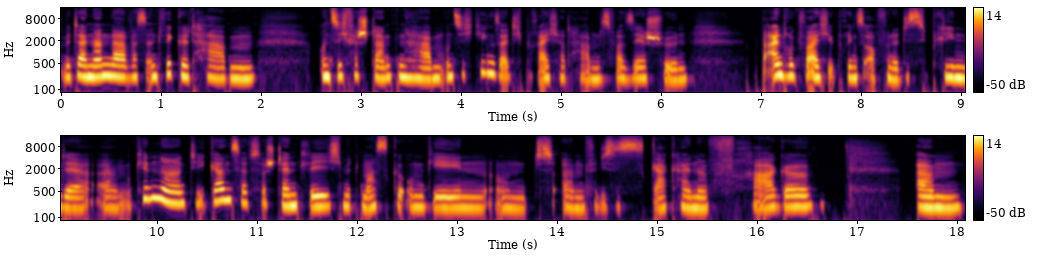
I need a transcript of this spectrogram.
miteinander was entwickelt haben und sich verstanden haben und sich gegenseitig bereichert haben. Das war sehr schön. Beeindruckt war ich übrigens auch von der Disziplin der ähm, Kinder, die ganz selbstverständlich mit Maske umgehen und ähm, für dieses gar keine Frage, ähm,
